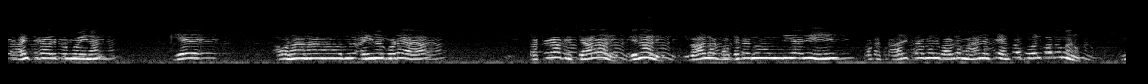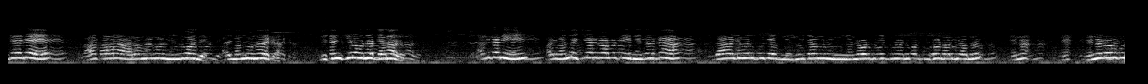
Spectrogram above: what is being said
సాహిత్య కార్యక్రమం అయినా ఏ అవధానాదులు అయినా కూడా చక్కగా అక్కడ చేరాలి వినాలి. ఇవాళ బద్ధకంగా ఉంది అని ఒక కార్యక్రమాన్ని వాళ్ళ మానేస్తే ఎంతో కోల్పోతాం మనం. ఎందుకంటే వాళ్ళు చాలా ఆనందంగా నిండుగా ఉంది. పది మంది ఉన్నారు ఇక్కడ. ఈ సంఖ్యలో ఉన్నారు జనాలు. అందుకని పది మంది వచ్చారు కాబట్టి నిజంగా ఇవాళ వరకు చూసాము నిన్న వరకు చెప్పిన చూసుకుంటారు మీరు అందరూ. నిన్న నిన్నటి వరకు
